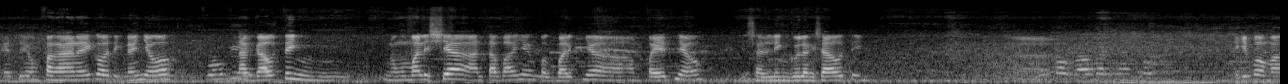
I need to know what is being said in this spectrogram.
ito yung panganay ko. Tignan nyo. Nag-outing. Nung umalis siya, ang taba niya. Yung pagbalik niya, ang payat niya. Oh. Isang linggo lang sa outing. Ah, sige po, mga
